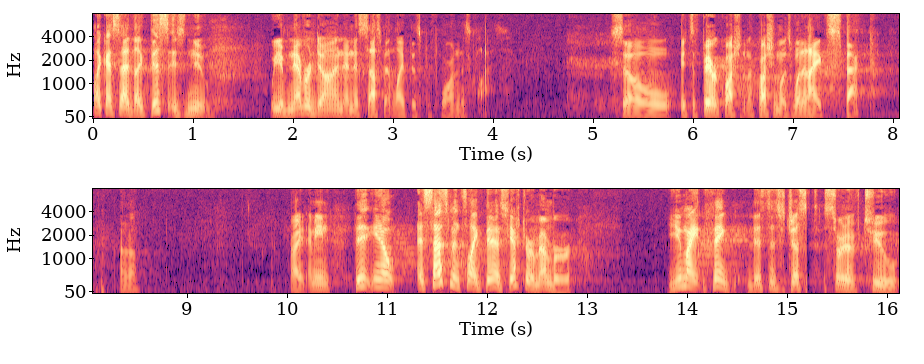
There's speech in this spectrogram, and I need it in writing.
Like I said, like, this is new. We have never done an assessment like this before in this class. So it's a fair question. The question was, what did I expect? I don't know. Right? I mean, you know, assessments like this, you have to remember, you might think this is just sort of to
